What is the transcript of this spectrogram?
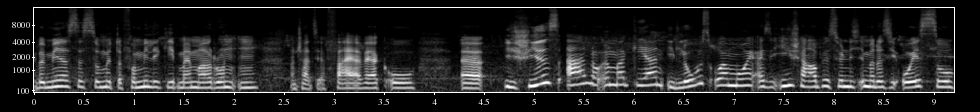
bei mir ist es so, mit der Familie geht man immer Runden, man schaut sich ein Feuerwerk an. Äh, ich schieße auch noch immer gern, ich los einmal. Also ich schaue persönlich immer, dass ich alles so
